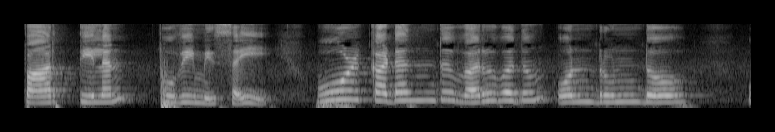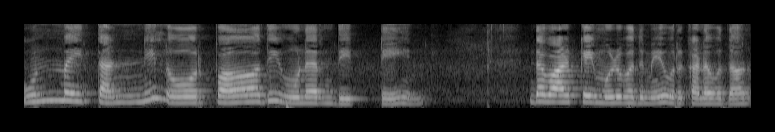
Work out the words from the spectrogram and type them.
பார்த்திலன் புவிமிசை. ஊழ்கடந்து வருவதும் ஒன்றுண்டோ? உண்மை தன்னில் ஓர் பாதி உணர்ந்திட்டேன். இந்த வாழ்க்கை முழுவதுமே ஒரு கனவுதான்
